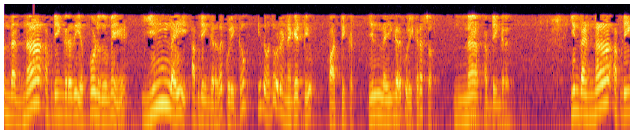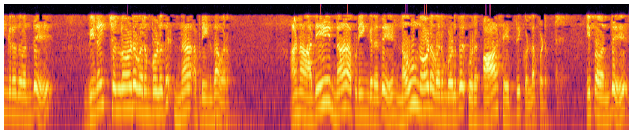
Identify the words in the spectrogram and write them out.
இந்த ந அப்படிங்கிறது எப்பொழுதுமே இல்லை அப்படிங்கறத குறிக்கும். இது வந்து ஒரு நெகட்டிவ் பார்ட்டிக்கல் இல்லைங்கிற குறிக்கிற சொல். ந அப்படிங்கிறது. இந்த ந அப்படிங்கிறது வந்து வினை சொல்லோடு வரும் பொழுது ந அப்படின்னு தான் வரும். ஆனா அதே ந அப்படிங்கிறது நவுனோட வரும்பொழுது ஒரு ஆ சேர்த்து கொள்ளப்படும். இப்ப வந்து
